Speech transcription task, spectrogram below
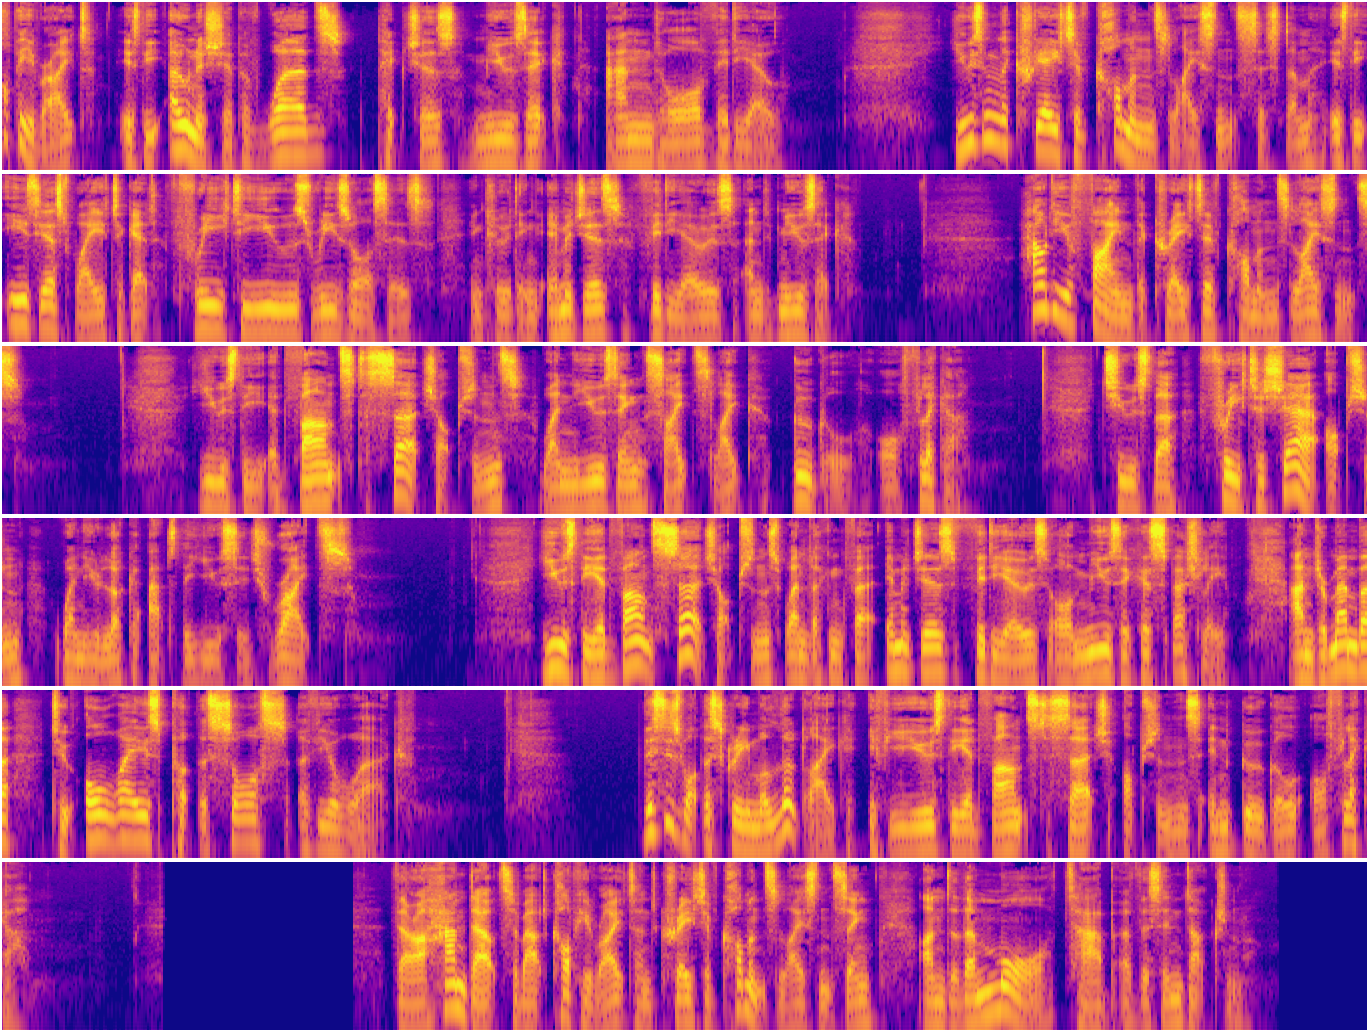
Copyright is the ownership of words, pictures, music, and or video. Using the Creative Commons license system is the easiest way to get free to use resources, including images, videos, and music. How do you find the Creative Commons license? Use the advanced search options when using sites like Google or Flickr. Choose the free to share option when you look at the usage rights. Use the advanced search options when looking for images, videos or music especially. And remember to always put the source of your work. This is what the screen will look like if you use the advanced search options in Google or Flickr. There are handouts about copyright and Creative Commons licensing under the More tab of this induction.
